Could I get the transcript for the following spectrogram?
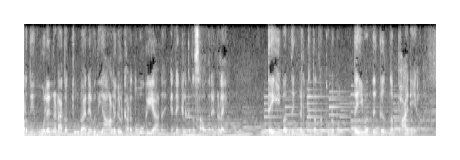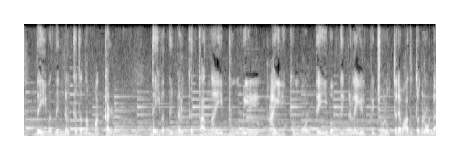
പ്രതികൂലങ്ങളകത്തൂടെ അനവധി ആളുകൾ കടന്നു പോവുകയാണ് എന്നെ കേൾക്കുന്ന സഹോദരങ്ങളെ. ദൈവം നിങ്ങൾക്ക് തന്ന കുടുംബം ദൈവം നിങ്ങൾക്ക് തന്ന ഭാര്യ ദൈവം നിങ്ങൾക്ക് തന്ന മക്കൾ ദൈവം നിങ്ങൾക്ക് തന്ന ഈ ഭൂമിയിൽ ആയിരിക്കുമ്പോൾ ദൈവം നിങ്ങളെ ഏൽപ്പിച്ച ഓരോ ഉത്തരവാദിത്വങ്ങളുണ്ട്.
